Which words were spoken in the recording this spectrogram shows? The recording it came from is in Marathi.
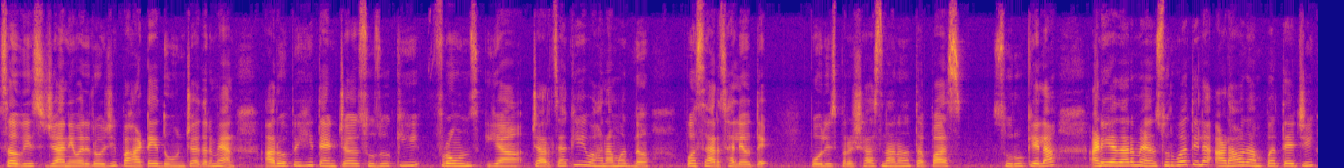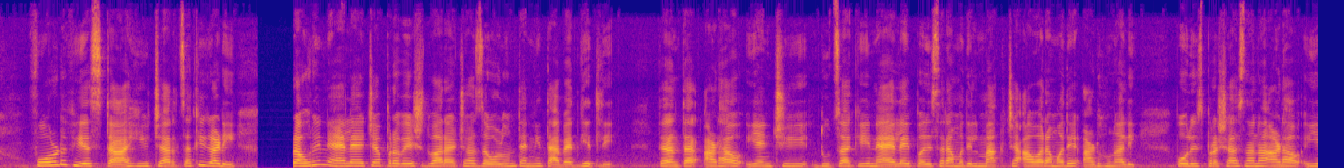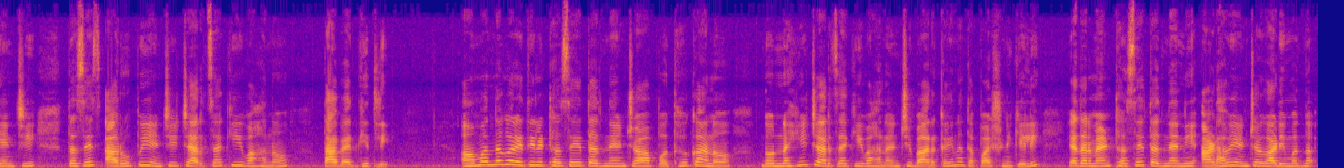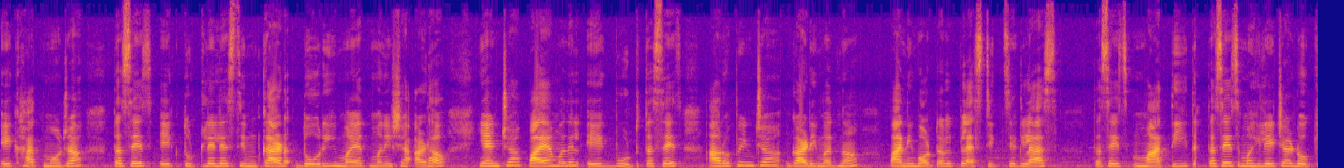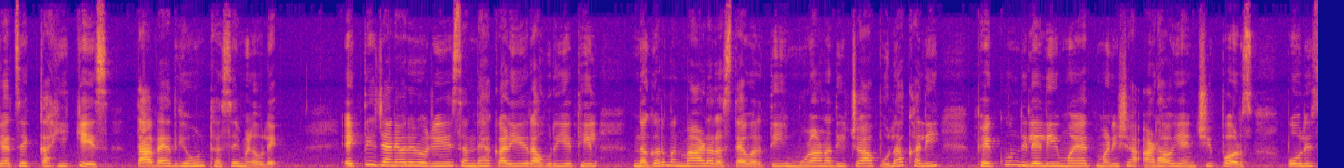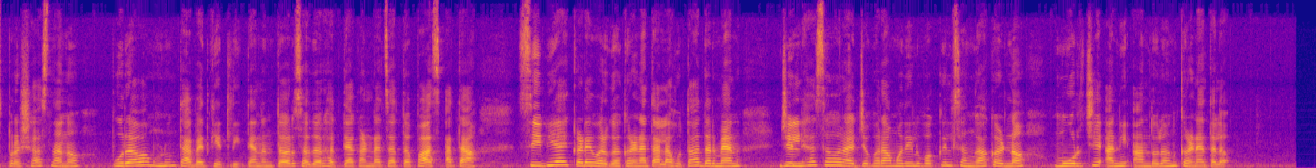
सव्वीस जानेवारी रोजी पहाटे दोनच्या दरम्यान आरोपीही त्यांच्या सुझुकी फ्रोन्स या चारचाकी वाहनामधनं पसार झाले होते. पोलीस प्रशासनानं तपास सुरू केला आणि या दरम्यान सुरुवातीला आढाव दाम्पत्याची फोर्ड फिएस्टा ही चारचाकी गाडी प्रौरी न्यायालयाच्या प्रवेशद्वाराच्या जवळून त्यांनी ताब्यात घेतली. त्यानंतर आढाव यांची दुचाकी न्यायालय परिसरामधील मागच्या आवारामध्ये आढळून आली. पोलीस प्रशासनानं आढाव यांची तसेच आरोपी यांची चारचाकी वाहनं ताब्यात घेतली. अहमदनगर येथील ठसे तज्ज्ञांच्या पथकानं दोनही चारचाकी वाहनांची बारकाईनं तपासणी केली. या दरम्यान ठसे तज्ज्ञांनी आढाव यांच्या गाडीमधनं एक हातमोजा तसेच एक तुटलेले सिम कार्ड दोरी मयत मनीषा आढाव यांच्या पायामधील एक बूट तसेच आरोपींच्या गाडीमधनं पाणी बॉटल प्लॅस्टिकचे ग्लास तसेच माती तसेच महिलेच्या डोक्याचे काही केस ताब्यात घेऊन ठसे मिळवले. एकतीस जानेवारी रोजी संध्याकाळी राहुरी येथील नगर मनमाड रस्त्यावरती मुळा नदीच्या पुलाखाली फेकून दिलेली मयत मनीषा आढाव यांची पर्स पोलीस प्रशासनानं पुरावा म्हणून ताब्यात घेतली. त्यानंतर सदर हत्याकांडाचा तपास आता सीबीआयकडे वर्ग करण्यात आला होता. दरम्यान जिल्ह्यासह राज्यभरामधील वकील संघाकडनं मोर्चे आणि आंदोलन करण्यात आलं.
